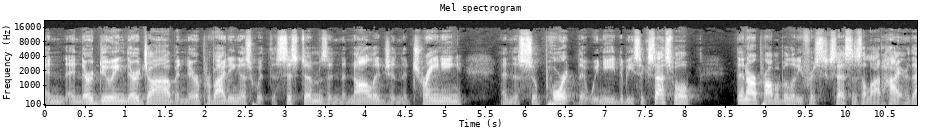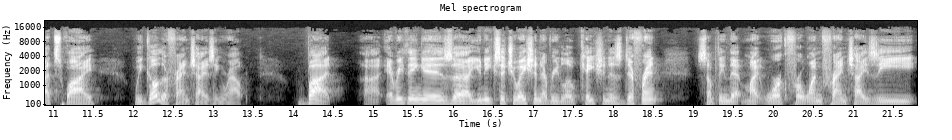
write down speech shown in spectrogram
and and they're doing their job and they're providing us with the systems and the knowledge and the training and the support that we need to be successful, then our probability for success is a lot higher. That's why we go the franchising route. But uh, everything is a unique situation. Every location is different. Something that might work for one franchisee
